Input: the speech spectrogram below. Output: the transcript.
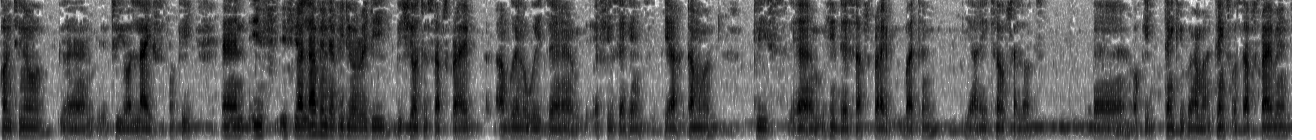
continue um, to your life okay? And if if you are loving the video already be sure to subscribe. I'm going to wait um, a few seconds. Yeah come on. Please um, hit the subscribe button. Yeah it helps a lot uh, okay thank you very much thanks for subscribing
